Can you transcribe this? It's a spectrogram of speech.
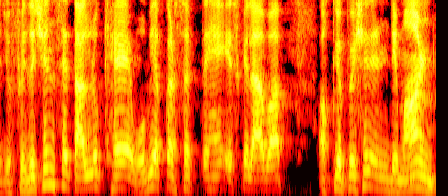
जो फिजिशियन से ताल्लुक है, वो भी आप कर सकते हैं। इसके अलावा ऑक्यूपेशन इन डिमांड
